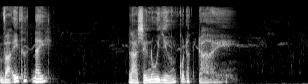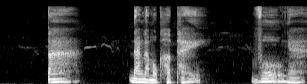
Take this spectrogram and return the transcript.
Và ý thức đây là sự nuôi dưỡng của đất trời. Ta đang là một hợp thể vô ngã.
